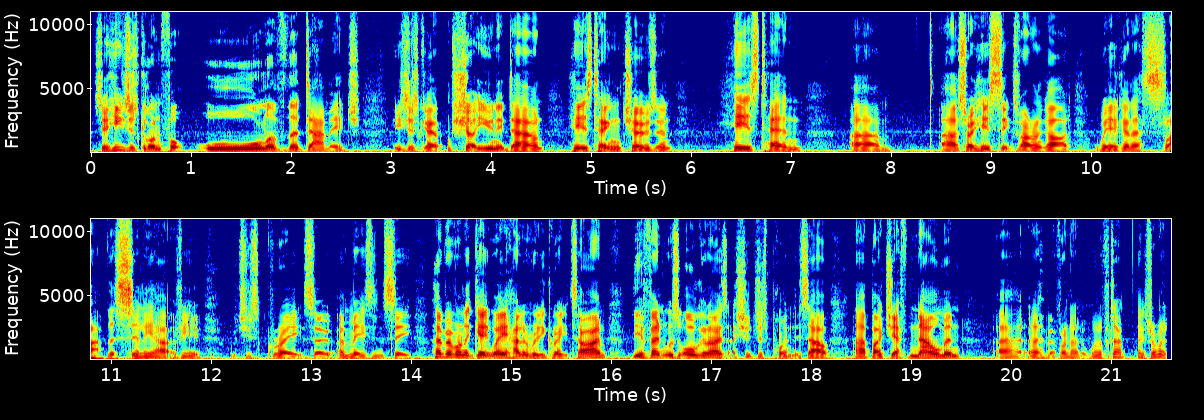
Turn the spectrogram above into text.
So he's just gone for all of the damage. He's just going, shut unit down, here's 10 Chosen, here's 10, um, uh, sorry, here's 6 Varangard. We're going to slap the silly out of you, which is great. So amazing to see. Hope everyone at Gateway had a really great time. The event was organised, I should just point this out, uh, by Jeff Nauman. Uh, I hope everyone had a wonderful time. Thanks very much.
